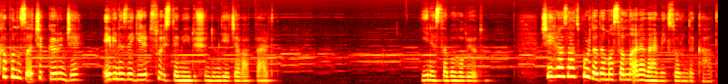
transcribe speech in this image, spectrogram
Kapınızı açık görünce evinize girip su istemeyi düşündüm diye cevap verdi. Yine sabah oluyordu. Şehrazat burada da masalını ara vermek zorunda kaldı.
